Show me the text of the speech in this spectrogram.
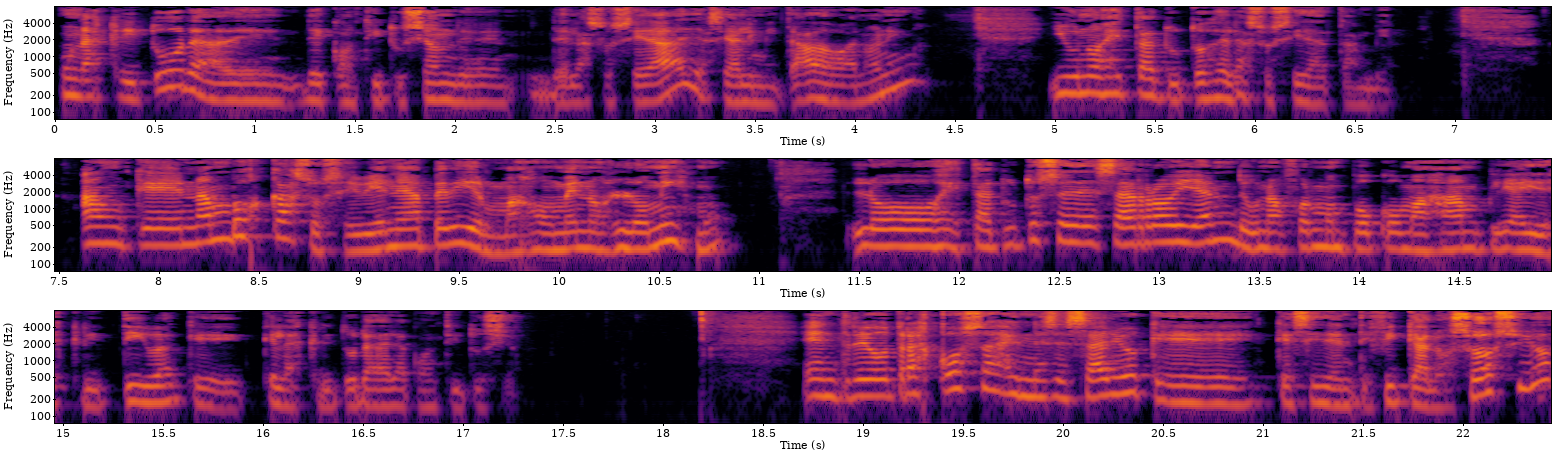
una escritura de, constitución de, la sociedad, ya sea limitada o anónima, y unos estatutos de la sociedad también. Aunque en ambos casos se viene a pedir más o menos lo mismo, los estatutos se desarrollan de una forma un poco más amplia y descriptiva que, la escritura de la Constitución. Entre otras cosas, es necesario que, se identifique a los socios,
